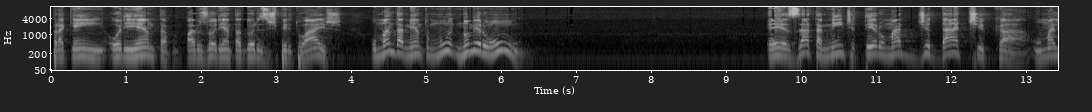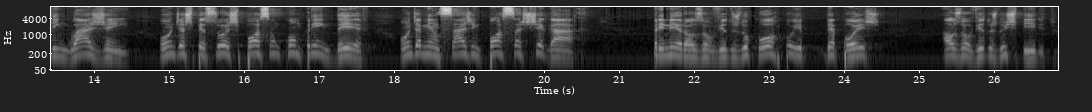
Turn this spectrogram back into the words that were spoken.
para quem orienta, para os orientadores espirituais, o mandamento número um é exatamente ter uma didática, uma linguagem onde as pessoas possam compreender, onde a mensagem possa chegar, primeiro aos ouvidos do corpo e depois aos ouvidos do espírito.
